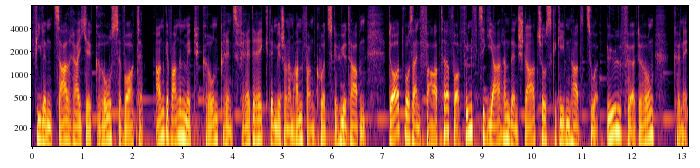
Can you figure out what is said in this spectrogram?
fielen zahlreiche große Worte, angefangen mit Kronprinz Frederik, den wir schon am Anfang kurz gehört haben. Dort, wo sein Vater vor 50 Jahren den Startschuss gegeben hat zur Ölförderung, könne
